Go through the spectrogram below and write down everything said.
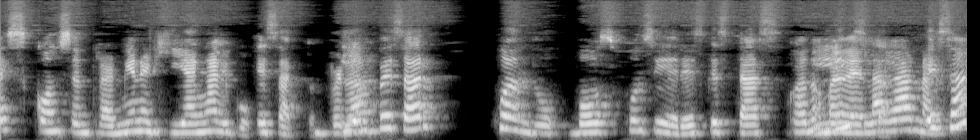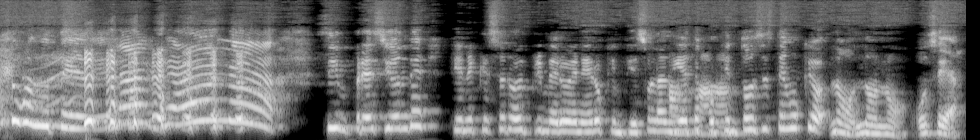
es concentrar mi energía en algo. Exacto. ¿Verdad? Y empezar cuando vos consideres que estás Cuando me dé lista. la gana. Exacto, cuando te dé la gana. Sin presión de tiene que ser hoy primero de enero que empiezo la dieta, Ajá. porque entonces tengo que. No, no, no. O sea,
